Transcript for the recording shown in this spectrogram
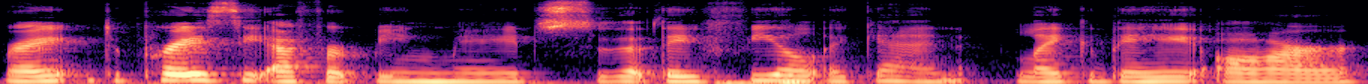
right? To praise the effort being made so that they feel, again, like they are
